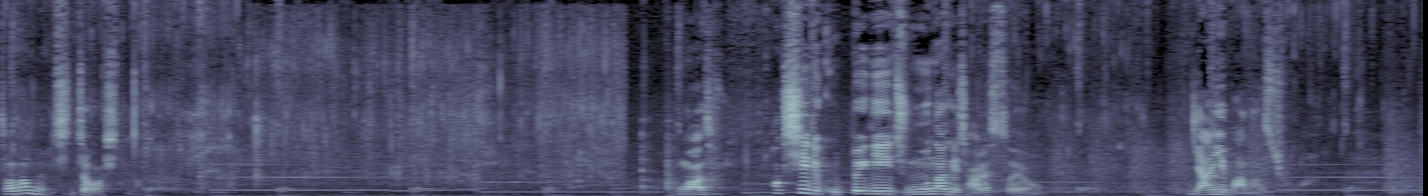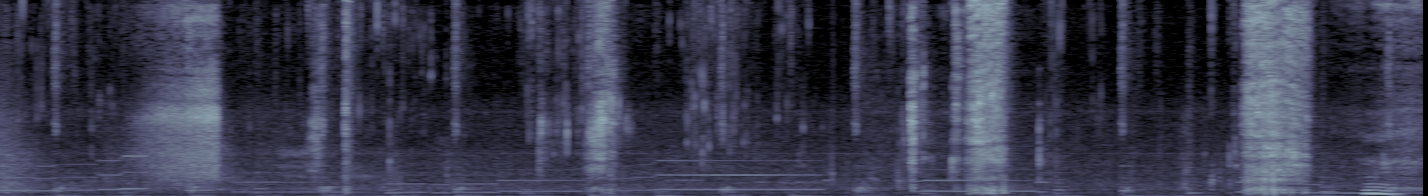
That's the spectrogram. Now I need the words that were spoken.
짜장면 진짜 맛있다. 와, 확실히 곱빼기 주문하기 잘했어요. 양이 많아서 좋아. 와,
